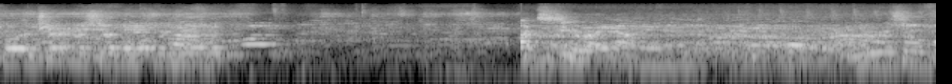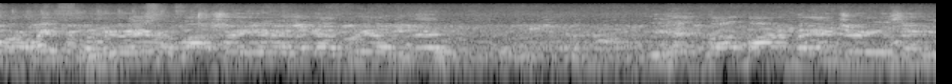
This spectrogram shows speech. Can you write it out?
for a championship and what we built. What's to you right now? We were so far away from it. We were here for five straight years. I got three of them. Then we hit rock bottom for injuries and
